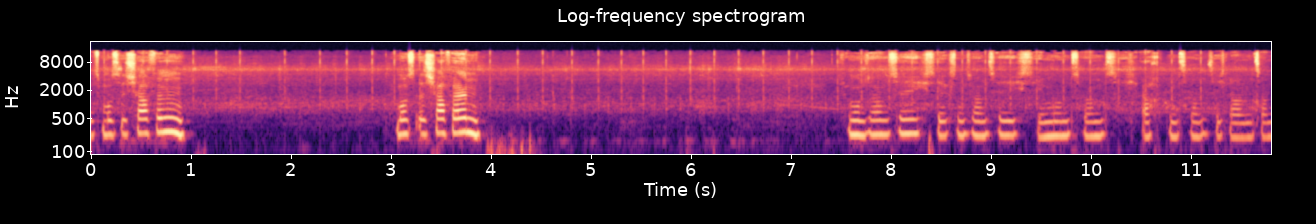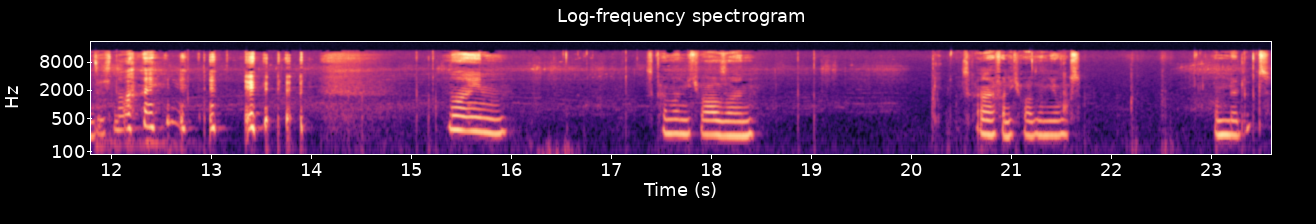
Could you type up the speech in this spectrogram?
Jetzt muss ich schaffen. Muss es schaffen. 25, 26, 27, 28, 29. Nein. Nein. Das kann doch nicht wahr sein. Das kann einfach nicht wahr sein, Jungs. Und Mädels.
